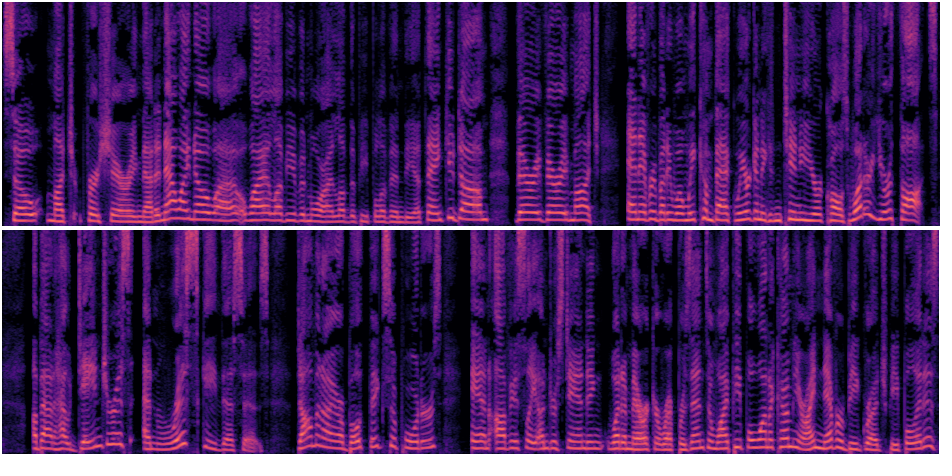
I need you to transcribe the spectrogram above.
so much for sharing that. And now I know uh, why I love you even more. I love the people of India. Thank you, Dom, very, very much. And everybody, when we come back, we are going to continue your calls. What are your thoughts about how dangerous and risky this is? Dom and I are both big supporters and obviously understanding what America represents and why people want to come here. I never begrudge people. It is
